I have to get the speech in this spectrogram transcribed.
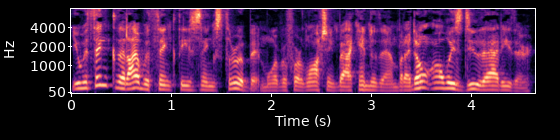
You would think that I would think these things through a bit more before launching back into them, but I don't always do that either.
